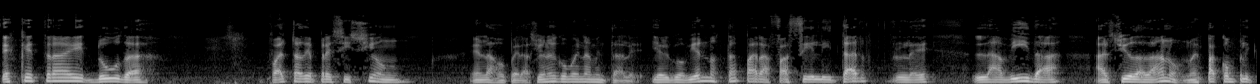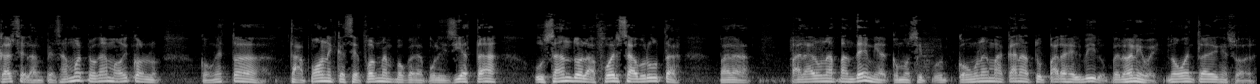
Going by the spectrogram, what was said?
es que trae dudas falta de precisión en las operaciones gubernamentales y el gobierno está para facilitarle la vida al ciudadano, no es para complicársela. Empezamos el programa hoy con, con estos tapones que se forman porque la policía está usando la fuerza bruta para parar una pandemia, como si con una macana tú paras el virus. Pero anyway, no voy a entrar en eso ahora.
